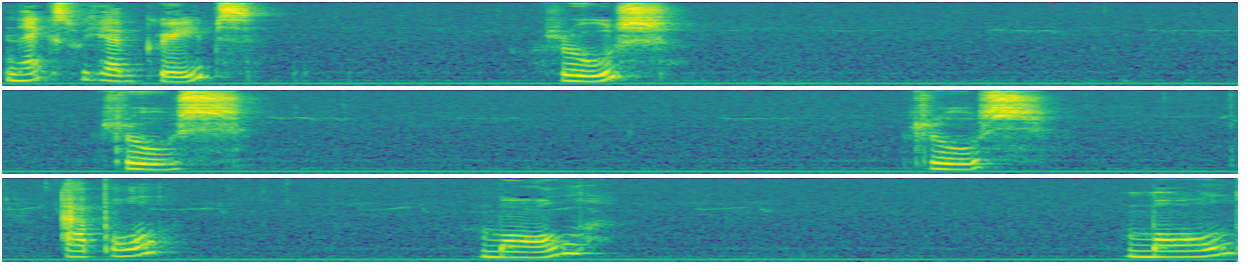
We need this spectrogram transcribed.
Next we have grapes. Rouge. Rouge. rouge, apple, mall, mall,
